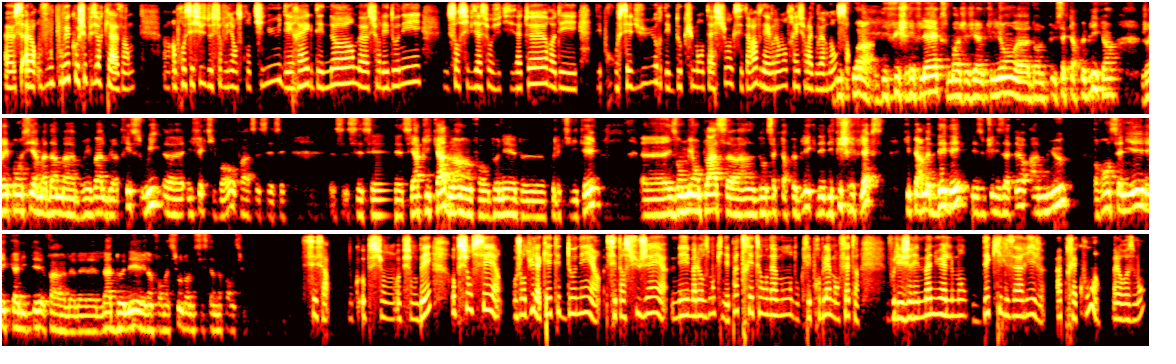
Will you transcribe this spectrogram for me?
euh, alors, vous pouvez cocher plusieurs cases. Hein. Un processus de surveillance continue, des règles, des normes euh, sur les données, une sensibilisation aux utilisateurs, des, procédures, des documentations, etc. Vous avez vraiment travaillé sur la gouvernance. Voilà, des fiches réflexes. Moi, j'ai un client euh, dans le secteur public. Hein. Je réponds aussi à Madame Brival, Béatrice. Oui, effectivement, c'est applicable hein, aux données de collectivité. Euh, ils ont mis en place euh, dans le secteur public des, fiches réflexes qui permettent d'aider les utilisateurs à mieux renseigner les qualités, enfin, la, donnée et l'information dans les systèmes d'information. C'est ça. Donc option, option B. Option C, aujourd'hui la qualité de données, c'est un sujet, mais malheureusement qui n'est pas traité en amont. Donc les problèmes, en fait, vous les gérez manuellement dès qu'ils arrivent après coup, malheureusement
